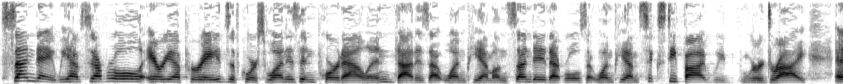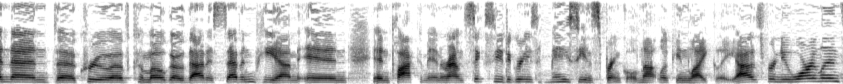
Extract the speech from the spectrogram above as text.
Sunday, we have several area parades. Of course, one is in Port Allen. That is at 1 p.m. on Sunday. That rolls at 1 p.m. 65. We, we're dry. And then the Krewe of Camogo, that is 7 p.m. in, in Plaquemine. Around 60 degrees. May see a sprinkle. Not looking looking likely. As for New Orleans,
